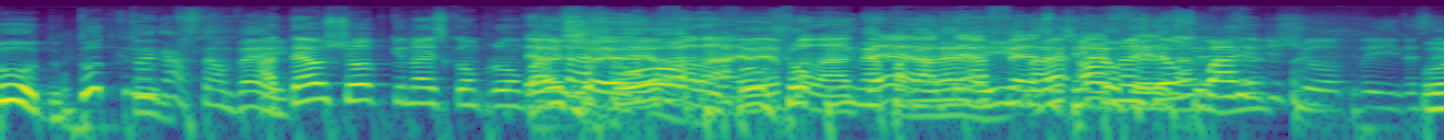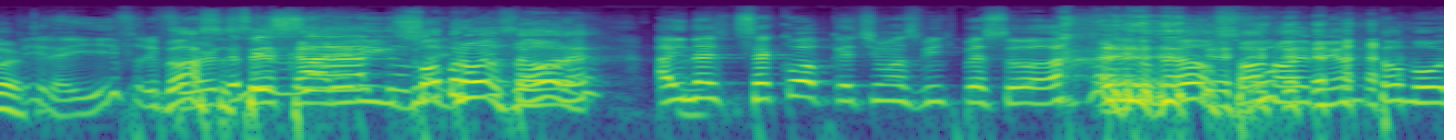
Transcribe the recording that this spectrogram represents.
Tudo. Tudo que nós gastamos, velho. Até o show que nós compramos um barril de show, eu ia chopp. falar, Foi eu um ia falar. shopping, né, Até, pra galera aí, festa. nós Ah, nós deu um barril de chopp ainda. Foi. Você pira aí, falei, Nossa, foi você, organizado, cara, ele sobrou então, né? né? Aí nós secou, porque tinha umas 20 pessoas lá. Não, só nós mesmo tomou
